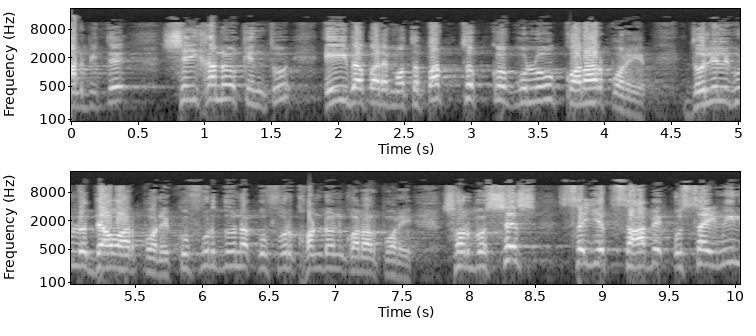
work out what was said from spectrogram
আরবিতে, সেইখানেও কিন্তু এই ব্যাপারে মত পার্থক্যগুলো করার পরে, দলিলগুলো দেওয়ার পরে কুফুর দুনা কুফুর খণ্ডন করার পরে, সর্বশেষ সৈয়দ সাবেক উসাইমিন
